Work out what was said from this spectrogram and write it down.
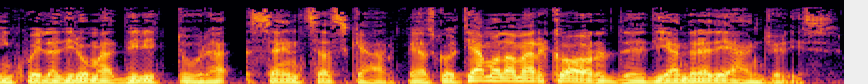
in quella di Roma addirittura senza scarpe. Ascoltiamo la Marcord di Andrea De Angelis.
